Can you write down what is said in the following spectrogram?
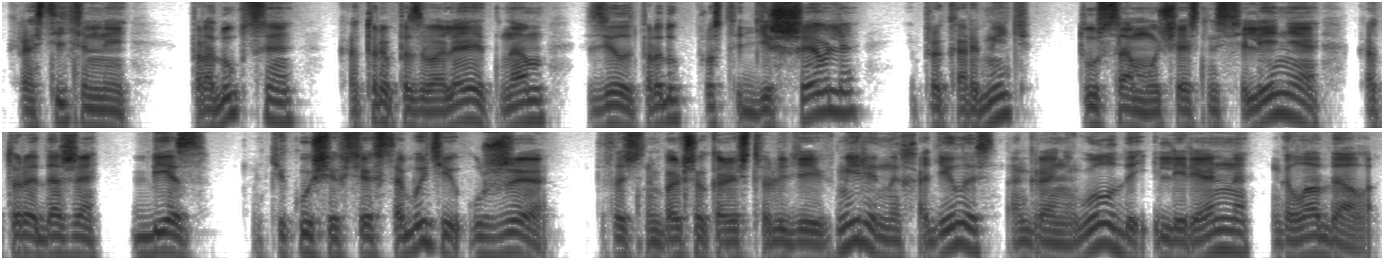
к растительной продукции, которая позволяет нам сделать продукт просто дешевле и прокормить ту самую часть населения, которая даже без текущих всех событий уже достаточно большое количество людей в мире находилось на грани голода или реально голодало.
